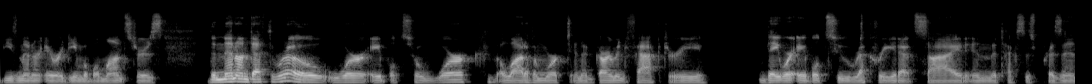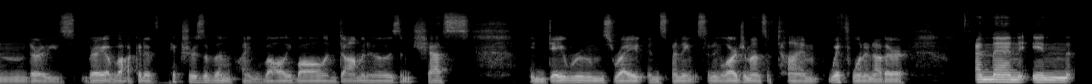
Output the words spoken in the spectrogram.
these men are irredeemable monsters the men on death row were able to work. A lot of them worked in a garment factory they were able to recreate outside in the Texas prison. There are these very evocative pictures of them playing volleyball and dominoes and chess in day rooms, right, and spending spending large amounts of time with one another. And then in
